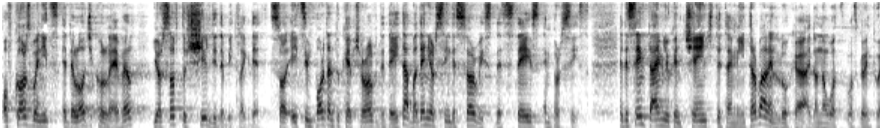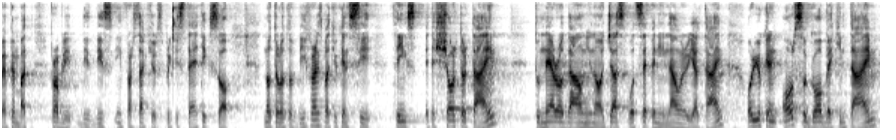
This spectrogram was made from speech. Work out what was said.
Of course, when it's at the logical level, you're sort of shielded a bit like that. So it's important to capture all of the data, but then you're seeing the service that stays and persists. At the same time, you can change the time interval and look, uh, I don't know what, what's going to happen, but probably this infrastructure is pretty static, so not a lot of difference, but you can see things at a shorter time to narrow down, you know, just what's happening now in real time. Or you can also go back in time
